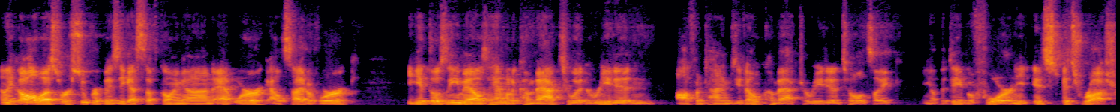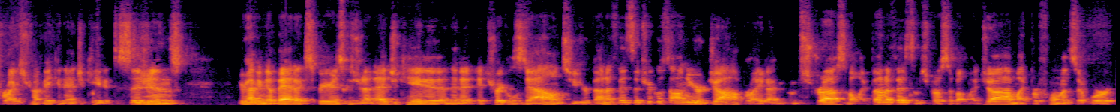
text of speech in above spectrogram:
And like all of us, we're super busy, got stuff going on at work, outside of work. You get those emails, hey, I'm going to come back to it and read it. And oftentimes you don't come back to read it until it's like, you know, the day before. And it's it's rush, right? So you're not making educated decisions you're having a bad experience because you're not educated and then it, it, trickles down to your benefits it trickles down to your job right I'm, I'm, stressed about my benefits i'm stressed about my job my performance at work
